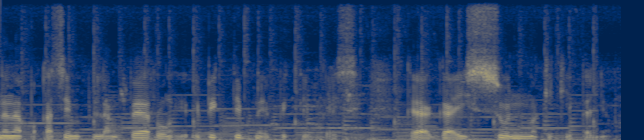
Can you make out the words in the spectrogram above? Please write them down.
na napakasimple lang pero effective na effective guys. Kaya guys soon makikita nyo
